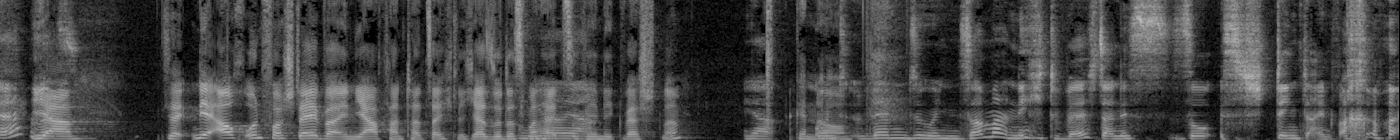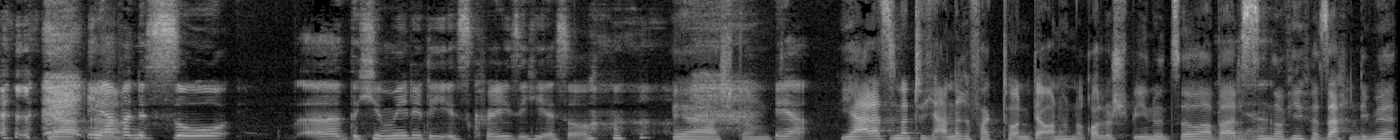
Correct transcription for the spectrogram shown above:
Äh, ja. Nee, auch unvorstellbar in Japan tatsächlich. Also, dass man ja, halt so wenig wäscht, ne? Ja, genau. Und wenn du im Sommer nicht wäschst, dann ist so, es stinkt einfach, weil ja, in Japan ja. ist so, uh, the humidity is crazy hier so. Ja, stimmt. Ja. Ja, das sind natürlich andere Faktoren, die da auch noch eine Rolle spielen und so, aber das ja. sind auf jeden Fall Sachen, die mir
